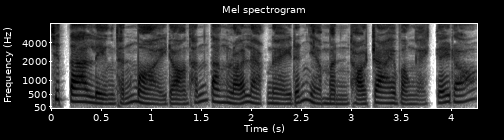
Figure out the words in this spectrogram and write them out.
Chitta liền thỉnh mời đoàn thánh tăng lõi lạc này đến nhà mình thọ trai vào ngày kế đó.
